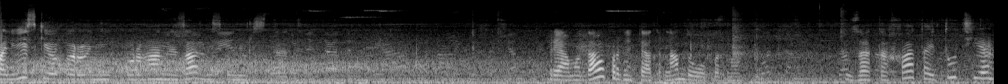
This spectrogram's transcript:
О, Львівський органний зал Львівського університету. Прямо, да, оперний театр, нам до оперного. Зата хата і тут є.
